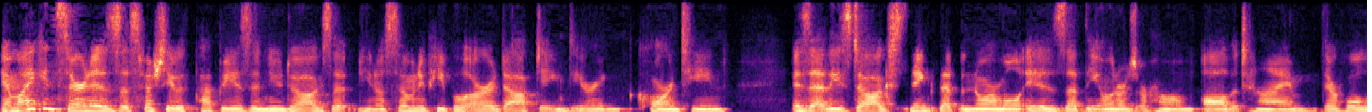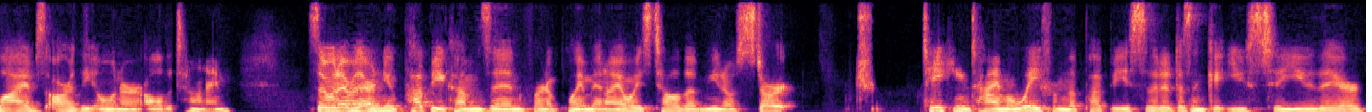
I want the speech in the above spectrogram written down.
yeah my concern is especially with puppies and new dogs that you know so many people are adopting during quarantine is that these dogs think that the normal is that the owners are home all the time. Their whole lives are the owner all the time. So whenever their new puppy comes in for an appointment, I always tell them, you know, start tr- taking time away from the puppy so that it doesn't get used to you there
